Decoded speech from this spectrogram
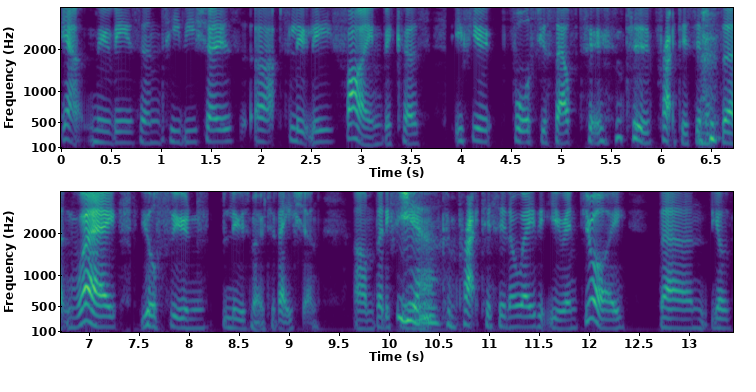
yeah, movies and TV shows are absolutely fine because if you force yourself to to practice in a certain way, you'll soon lose motivation. Um, but if you yeah. can practice in a way that you enjoy, then you've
